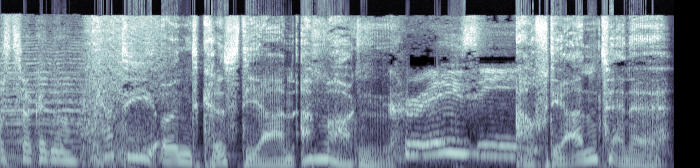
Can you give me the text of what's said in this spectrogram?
Ich nur. Kathi und Christian am Morgen. Crazy. Auf der Antenne.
